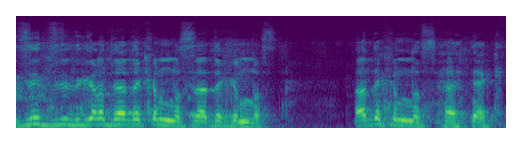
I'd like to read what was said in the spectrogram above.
زيد زيد قرد هذاك النص هذاك النص. هذاك النص هذاك.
